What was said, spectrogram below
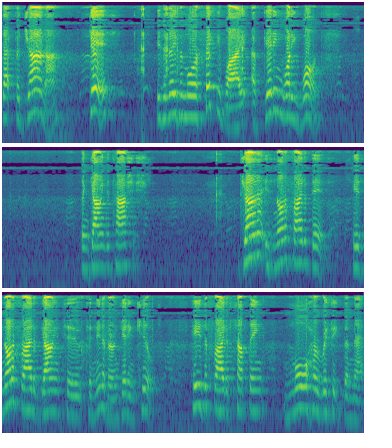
that for Jonah, death is an even more effective way of getting what he wants than going to Tarshish. Jonah is not afraid of death. He is not afraid of going to, to Nineveh and getting killed. He is afraid of something more horrific than that.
